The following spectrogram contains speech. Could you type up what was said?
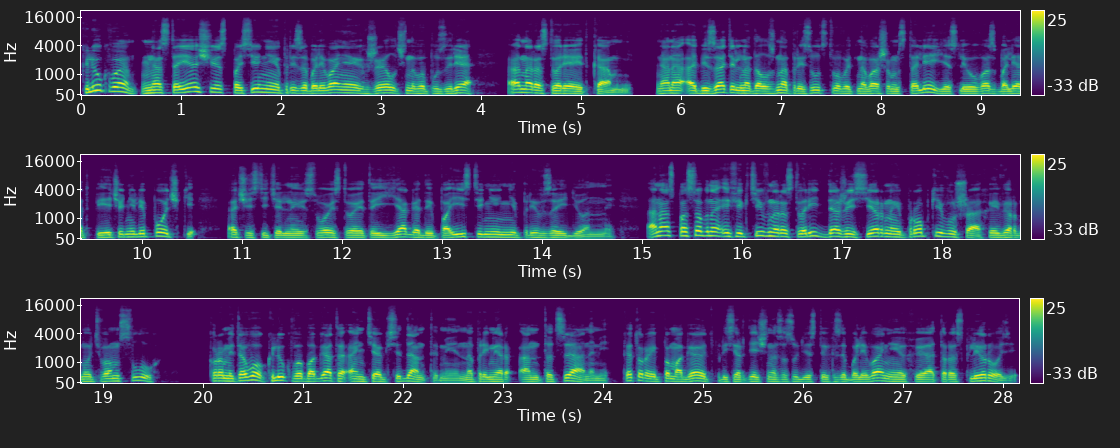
Клюква – настоящее спасение при заболеваниях желчного пузыря, она растворяет камни. Она обязательно должна присутствовать на вашем столе, если у вас болят печень или почки. Очистительные свойства этой ягоды поистине непревзойденны. Она способна эффективно растворить даже серные пробки в ушах и вернуть вам слух. Кроме того, клюква богата антиоксидантами, например, антоцианами, которые помогают при сердечно-сосудистых заболеваниях и атеросклерозе.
